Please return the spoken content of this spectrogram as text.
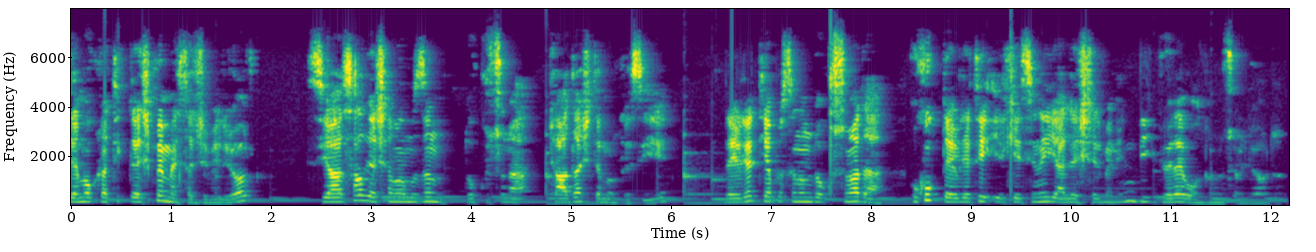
demokratikleşme mesajı veriyor, siyasal yaşamımızın dokusuna çağdaş demokrasiyi, devlet yapısının dokusuna da hukuk devleti ilkesini yerleştirmenin bir görev olduğunu söylüyordu.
